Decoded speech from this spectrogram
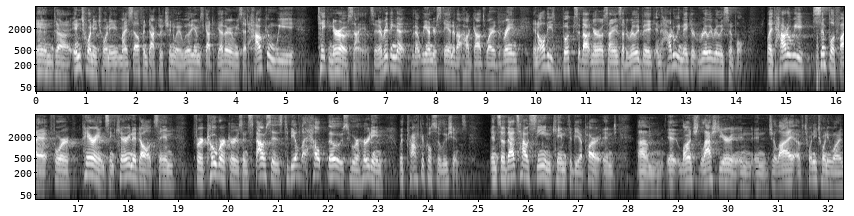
And uh, in 2020, myself and Dr. Chinwe Williams got together and we said, how can we take neuroscience and everything that, that we understand about how God's wired the brain and all these books about neuroscience that are really big, and how do we make it really, really simple? Like, how do we simplify it for parents and caring adults and for coworkers and spouses to be able to help those who are hurting with practical solutions? And so that's how Seen came to be a part. And um, it launched last year in, in July of 2021.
